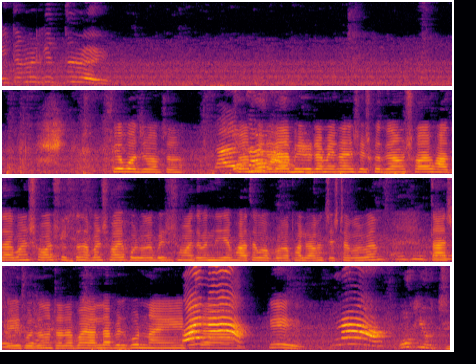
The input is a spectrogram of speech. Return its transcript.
এটা কিন্তু শুয়ে পড়ছি ভাবছ? চলুন ভিডিওটা ভিডিওটা আমি এখানে শেষ করে দিলাম। সবাই ভালো থাকবেন সবাই সুস্থ থাকবেন সবাই পরিবারকে বেশি সময় দেবেন নিজে ভালো থাকবেন অপরকে ভালো রাখার চেষ্টা করবেন। তা আজকে এই পর্যন্ত টাটা বাই আল্লাহ হাফিজ গুড নাইট কি? ও কি হচ্ছে?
